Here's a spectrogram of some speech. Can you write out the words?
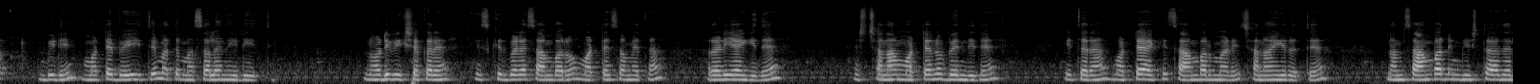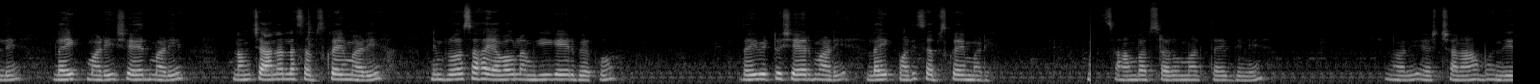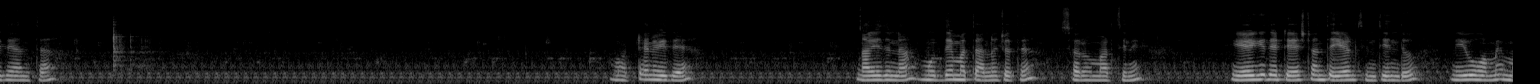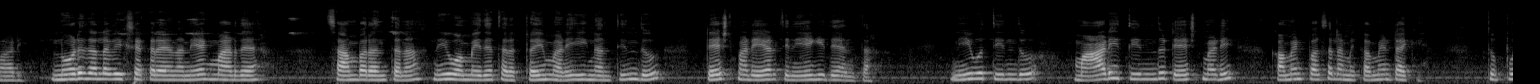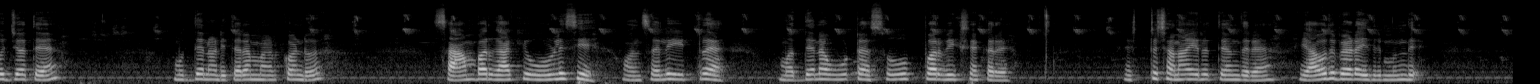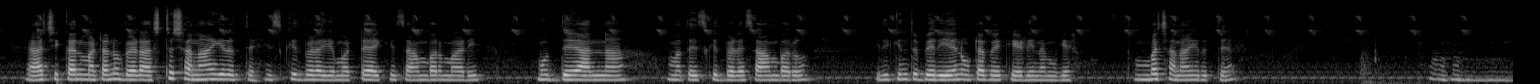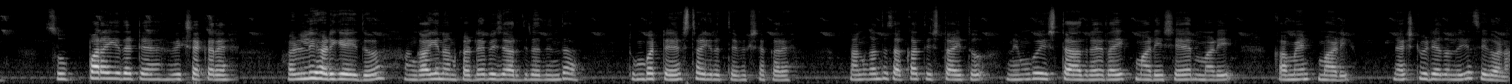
ಬಿಡಿ. ಮೊಟ್ಟೆ ಬೇಯುತ್ತೆ ಮತ್ತು ಮಸಾಲೆನೂ ಹಿಡಿಯುತ್ತೆ. ನೋಡಿ ವೀಕ್ಷಕರೇ, ಇಸ್ಕಿದ ಬೇಳೆ ಸಾಂಬಾರು, ಮೊಟ್ಟೆ ಸಮೇತ ರೆಡಿಯಾಗಿದೆ. ಎಷ್ಟು ಚೆನ್ನಾಗಿ ಮೊಟ್ಟೆನೂ ಬೆಂದಿದೆ. ಈ ಥರ ಮೊಟ್ಟೆ ಹಾಕಿ ಸಾಂಬಾರು ಮಾಡಿ ಚೆನ್ನಾಗಿರುತ್ತೆ. ನಮ್ಮ ಸಾಂಬಾರು ನಿಮ್ಗೆ ಇಷ್ಟ ಆದಲ್ಲಿ ಲೈಕ್ ಮಾಡಿ, ಶೇರ್ ಮಾಡಿ ನಮ್ಮ ಚಾನಲ್ನ ಸಬ್ಸ್ಕ್ರೈಬ್ ಮಾಡಿ. ನಿಮ್ಮ ಪ್ರೋತ್ಸಾಹ ಯಾವಾಗಲೂ ನಮ್ಗೆ ಹೀಗೆ ಇರಬೇಕು. ದಯವಿಟ್ಟು ಶೇರ್ ಮಾಡಿ, ಲೈಕ್ ಮಾಡಿ, ಸಬ್ಸ್ಕ್ರೈಬ್ ಮಾಡಿ. ಸಾಂಬಾರು ಸರ್ವ್ ಮಾಡ್ತಾಯಿದ್ದೀನಿ ನೋಡಿ ಎಷ್ಟು ಚೆನ್ನಾಗಿ ಬಂದಿದೆ ಅಂತ. ಮೊಟ್ಟೆನೂ ಇದೆ. ನಾನು ಇದನ್ನು ಮುದ್ದೆ ಮತ್ತು ಅನ್ನ ಜೊತೆ ಸರ್ವ್ ಮಾಡ್ತೀನಿ. ಹೇಗಿದೆ ಟೇಸ್ಟ್ ಅಂತ ಹೇಳ್ತೀನಿ ತಿಂದು. ನೀವು ಒಮ್ಮೆ ಮಾಡಿ. ನೋಡಿದಲ್ಲ ವೀಕ್ಷಕರೇ, ನಾನು ಹೇಗೆ ಮಾಡಿದೆ? ಸಾಂಬಾರು ಅಂತನ? ನೀವು ಒಮ್ಮೆ ಇದೇ ಥರ ಟ್ರೈ ಮಾಡಿ, ಈಗ ನಾನು ತಿಂದು ಟೇಸ್ಟ್ ಮಾಡಿ ಹೇಳ್ತೀನಿ ಹೇಗಿದೆ ಅಂತ. ನೀವು ತಿಂದು, ಮಾಡಿ ತಿಂದು ಟೇಸ್ಟ್ ಮಾಡಿ ಕಮೆಂಟ್ ಬಾಕ್ಸಲ್ಲಿ ನಮಗೆ ಕಮೆಂಟ್ ಹಾಕಿ. ತುಪ್ಪದ ಜೊತೆ ಮುದ್ದೆ ನೋಡಿ ಥರ ಮಾಡಿಕೊಂಡು ಸಾಂಬಾರ್ಗೆ ಹಾಕಿ ಉರುಳಿಸಿ ಒಂದ್ಸಲ ಇಟ್ಟರೆ ಮಧ್ಯಾಹ್ನ ಊಟ ಸೂಪರ್ ವೀಕ್ಷಕರೇ. ಎಷ್ಟು ಚೆನ್ನಾಗಿರುತ್ತೆ ಅಂದರೆ ಯಾವುದು ಬೇಡ ಇದ್ರ ಮುಂದೆ. ಯಾವ ಚಿಕನ್ ಮಟನು ಬೇಡ, ಅಷ್ಟು ಚೆನ್ನಾಗಿರುತ್ತೆ. ಇಸ್ಕಿದ ಬೆಳಗ್ಗೆ ಮೊಟ್ಟೆ ಹಾಕಿ ಸಾಂಬಾರು ಮಾಡಿ, ಮುದ್ದೆ, ಅನ್ನ, ಮತ್ತು ಇಸ್ಕಿದ ಬೇಳೆ, ಸಾಂಬಾರು. ಇದಕ್ಕಿಂತ ಬೇರೆ ಏನು ಊಟ ಬೇಕು ಹೇಳಿ ನಮಗೆ? ತುಂಬ ಚೆನ್ನಾಗಿರುತ್ತೆ. ಸೂಪರಾಗಿದೆ ಟೆ ವೀಕ್ಷಕರೇ. ಹಳ್ಳಿ ಅಡುಗೆ ಇದು. ಹಾಗಾಗಿ ನಾನು ಕಡಲೆ ಬೀಜ ಅರ್ದಿರೋದ್ರಿಂದ ತುಂಬ ಟೇಸ್ಟಾಗಿರುತ್ತೆ ವೀಕ್ಷಕರೇ. ನನಗಂತೂ ಸಖತ್ ಇಷ್ಟ ಆಯಿತು. ನಿಮಗೂ ಇಷ್ಟ ಆದರೆ ಲೈಕ್ ಮಾಡಿ ಶೇರ್ ಮಾಡಿ ಕಮೆಂಟ್ ಮಾಡಿ. ನೆಕ್ಸ್ಟ್ ವಿಡಿಯೋದೊಂದಿಗೆ ಸಿಗೋಣ.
